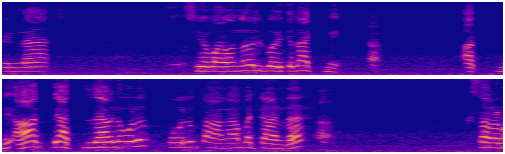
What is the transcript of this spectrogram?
പിന്നെ ശിവഭഗവാൻ ഉത്ഭവിക്കുന്ന അഗ്നി. അഗ്നി ആ അഗ്നി അഗ്നിദേവനോട് പോലും താങ്ങാൻ പറ്റാണ്ട്. ശരണ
